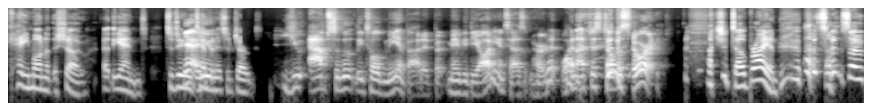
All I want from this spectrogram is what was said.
came on at the show at the end to do Yeah, 10 you- minutes of jokes. You absolutely told me about it, but maybe the audience hasn't heard it. Why not just tell the story? I should tell Brian. so, so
